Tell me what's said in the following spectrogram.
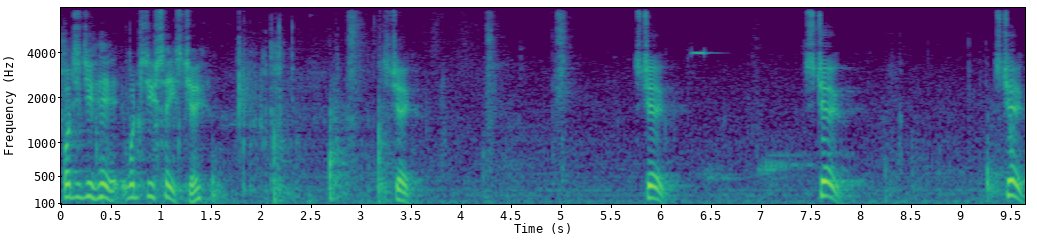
What did you hear? What did you see, Stu? Stu? Stu? Stu? Stu?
